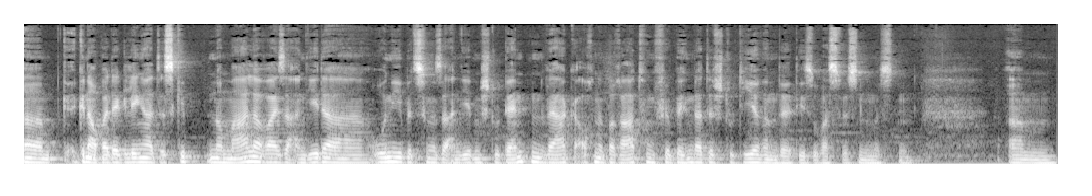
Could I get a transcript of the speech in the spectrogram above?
Ähm, genau, bei der Gelegenheit, es gibt normalerweise an jeder Uni bzw. an jedem Studentenwerk auch eine Beratung für behinderte Studierende, die sowas wissen müssten. Ähm,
